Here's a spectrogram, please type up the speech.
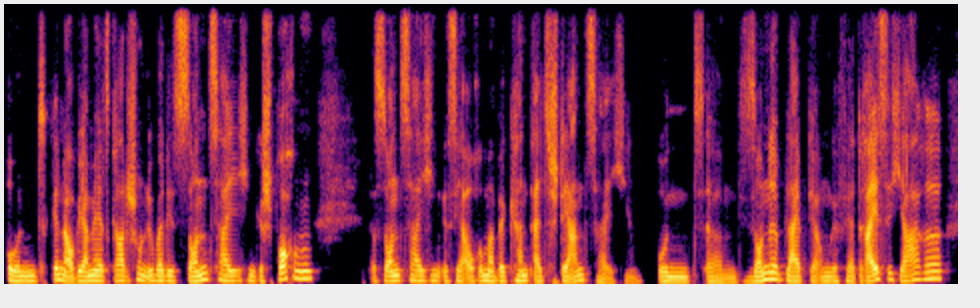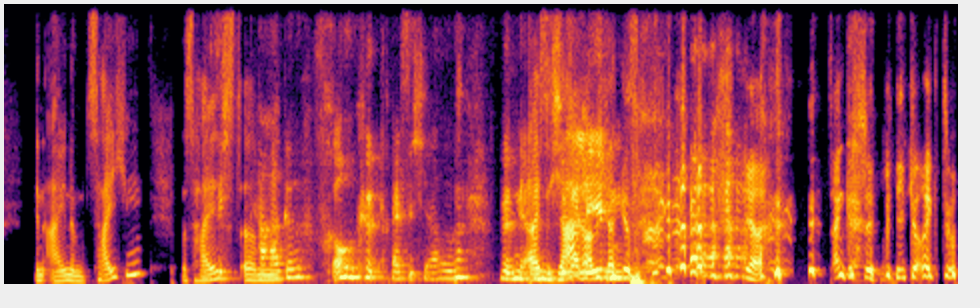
Und genau, wir haben ja jetzt gerade schon über das Sonnenzeichen gesprochen. Das Sonnenzeichen ist ja auch immer bekannt als Sternzeichen. Und ähm, die Sonne bleibt ja ungefähr 30 Jahre in einem Zeichen. Das heißt. 30 ähm, Tage, ähm, Frauke, 30 Jahre würden ja 30 Jahre dann gesagt. ja, Dankeschön für die Korrektur.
